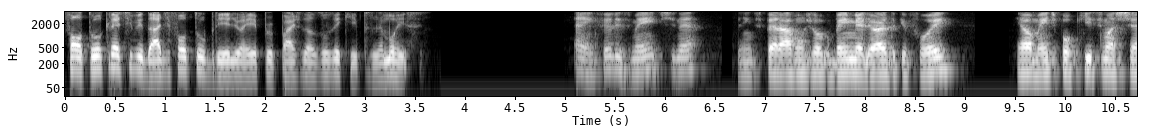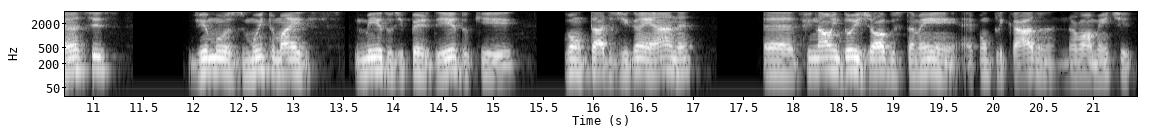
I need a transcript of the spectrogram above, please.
Faltou criatividade, faltou brilho aí por parte das duas equipes, né, Maurício? É, infelizmente, né? A gente esperava um jogo bem melhor do que foi. Realmente pouquíssimas chances vimos muito mais medo de perder do que vontade de ganhar, né? É, final em dois jogos também é complicado. Né? Normalmente,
